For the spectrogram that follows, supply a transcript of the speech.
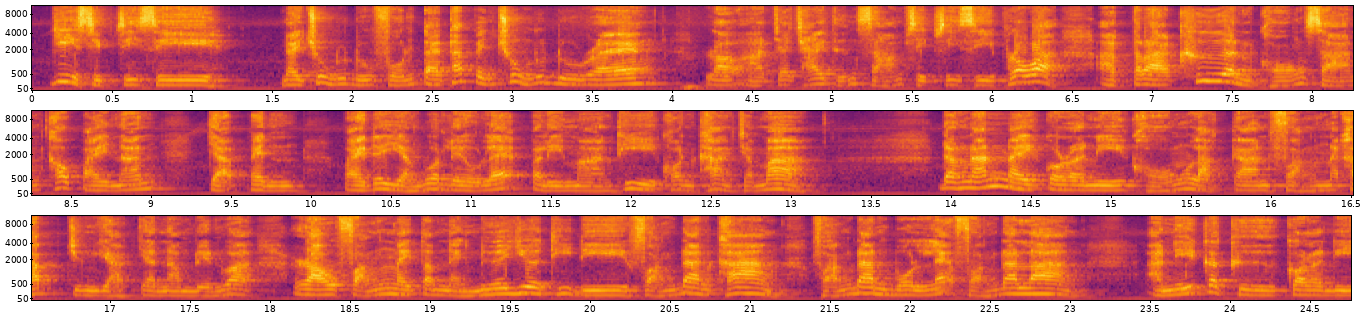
20 ซีซี ในช่วงฤดูฝน แต่ถ้าเป็นช่วงฤดูแล้งเราอาจจะใช้ถึง 30 ซีซี เพราะว่าอัตราเคลื่อนของสารเข้าไปนั้น จะเป็นไปได้อย่างรวดเร็วและปริมาณที่ค่อนข้างจะมาก ดังนั้นในกรณีของหลักการฝังนะครับ จึงอยากจะนำเรียนว่า เราฝังในตำแหน่งเนื้อเยื่อที่ดี ฝังด้านข้าง ฝังด้านบนและฝังด้านล่าง อันนี้ก็คือกรณี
